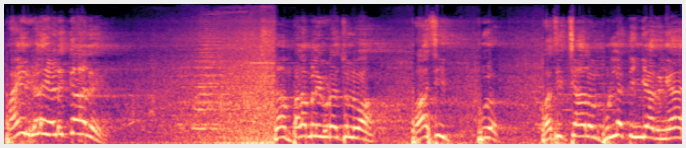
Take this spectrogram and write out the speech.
பயிர்களை எடுக்காது. நான் பழமொழி கூட சொல்லுவான் பாசி பு- பசிச்சாலும் புல்ல திங்காதுங்க.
